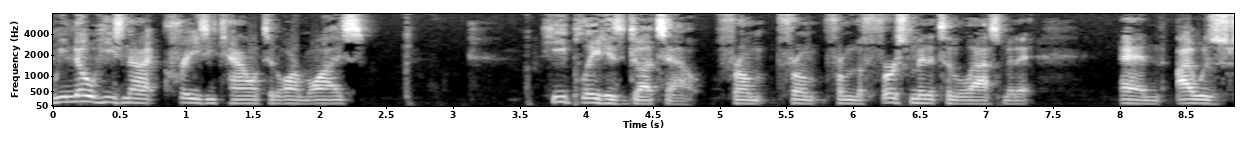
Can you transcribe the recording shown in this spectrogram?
we know he's not crazy talented arm wise. He played his guts out from from from the first minute to the last minute, and I was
